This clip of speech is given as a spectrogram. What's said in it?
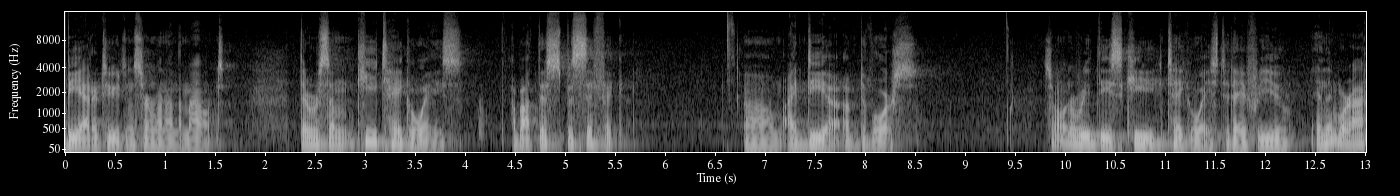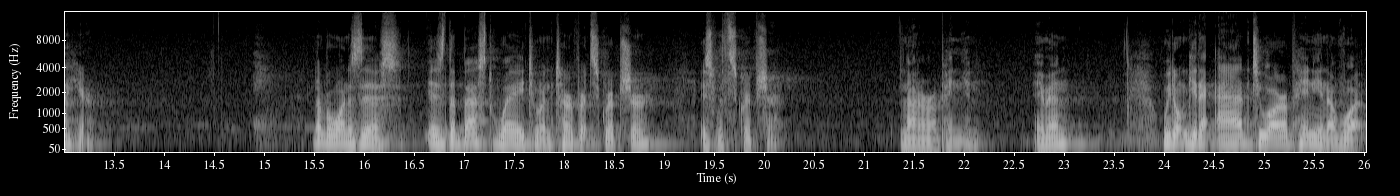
Beatitudes and Sermon on the Mount, there were some key takeaways about this specific um, idea of divorce. So I want to read these key takeaways today for you, and then we're out of here. Number one is this is the best way to interpret Scripture is with Scripture, not our opinion. Amen? We don't get to add to our opinion of what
